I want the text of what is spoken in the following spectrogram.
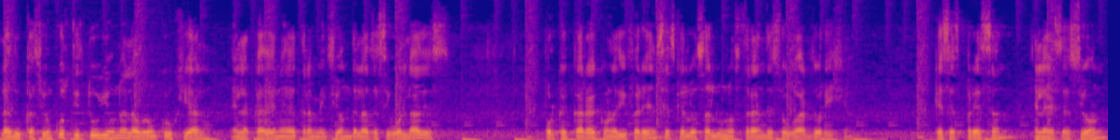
La educación constituye una labor crucial en la cadena de transmisión de las desigualdades, porque carga con las diferencias que los alumnos traen de su hogar de origen, que se expresan en la deserción,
